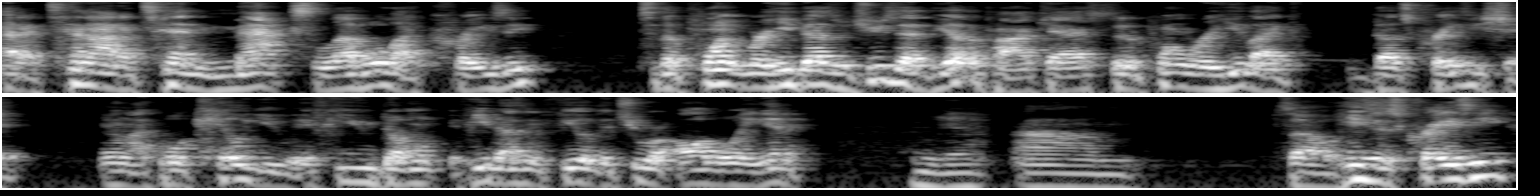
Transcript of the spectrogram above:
at a ten out of ten max level like crazy, to the point where he does what you said the other podcast. To the point where he like does crazy shit and like will kill you if you don't if he doesn't feel that you are all the way in it. Yeah. Um, so he's just crazy.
